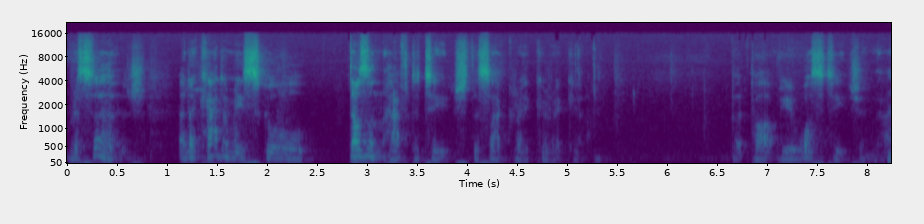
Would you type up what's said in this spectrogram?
research. An academy school doesn't have to teach the sacre curriculum, but Parkview was teaching that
